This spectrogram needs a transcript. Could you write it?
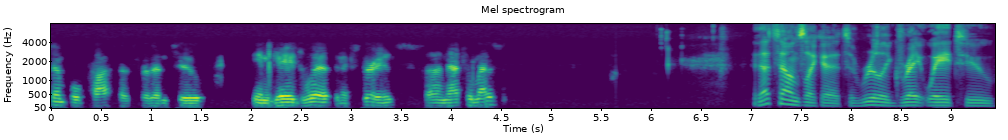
simple process for them to engage with and experience uh, natural medicine. That sounds like a, it's a really great way to,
